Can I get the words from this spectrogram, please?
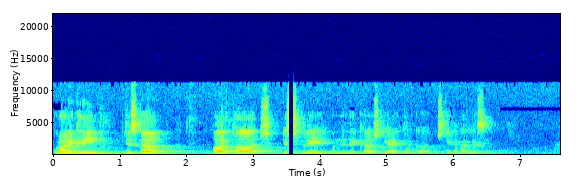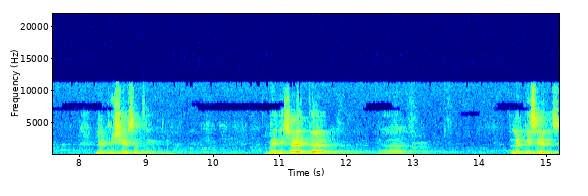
قرآن کریم جس کا بار آج ڈسپلے ہم نے دیکھا اس کی آیتوں کا، اس کے حوالے سے۔ Let me share something with you میں نے شاید Let me say this:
